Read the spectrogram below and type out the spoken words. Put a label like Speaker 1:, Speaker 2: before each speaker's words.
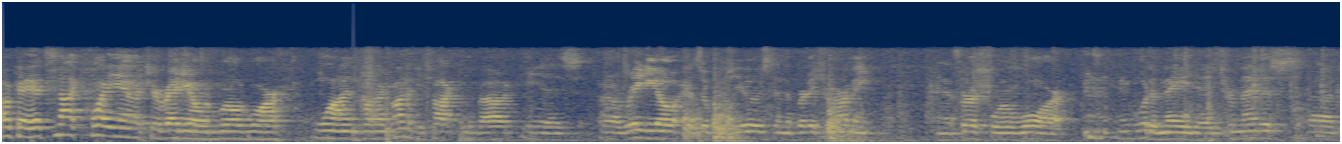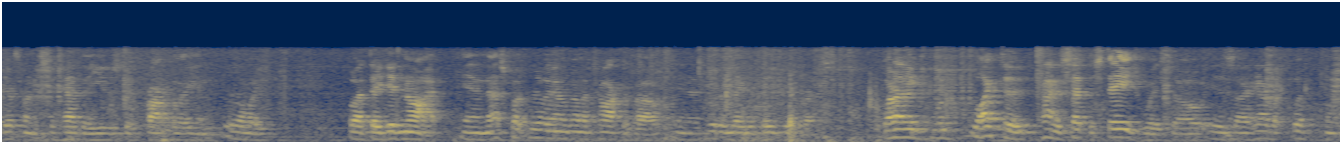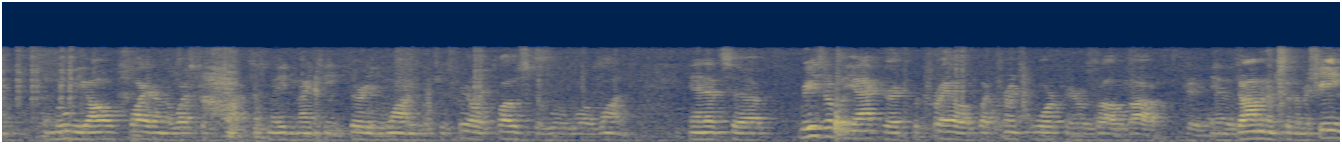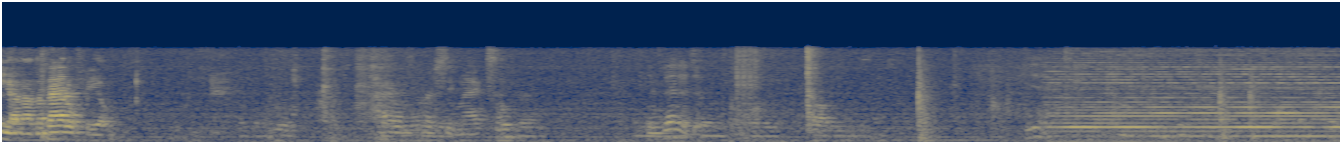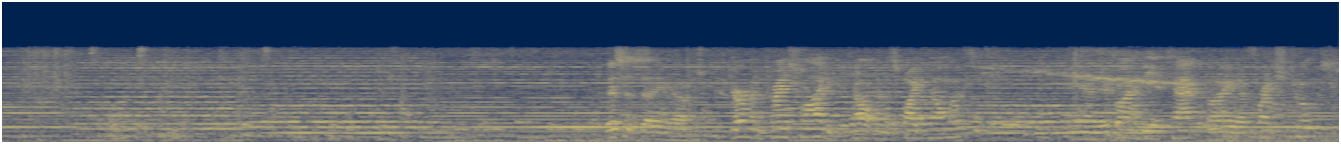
Speaker 1: Okay, it's not quite amateur radio in World War One. What I'm going to be talking about is uh, radio as it was used in the British Army in the First World War. It would have made a tremendous uh, difference had they used it properly and early, but they did not. And that's what really I'm going to talk about, and it would have made a big difference. What I would like to kind of set the stage with, though, is I have a clip from the movie All Quiet on the Western Front. It's made in 1931, which is fairly close to World War I. And it's a reasonably accurate portrayal of what trench warfare was all about and the dominance of the machine gun on the battlefield.
Speaker 2: Hiram Percy Maxim invented it. Yeah.
Speaker 1: This is a uh, German trench line. You can tell from the spike helmets. And they're going to be attacked by uh, French troops.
